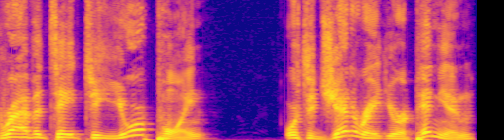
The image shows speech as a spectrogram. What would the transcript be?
gravitate to your point or to generate your opinion,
